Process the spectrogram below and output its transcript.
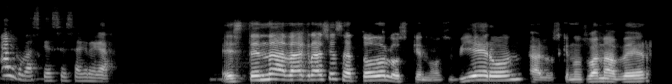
Algo más que desees agregar. Este nada, gracias a todos los que nos vieron, a los que nos van a ver.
